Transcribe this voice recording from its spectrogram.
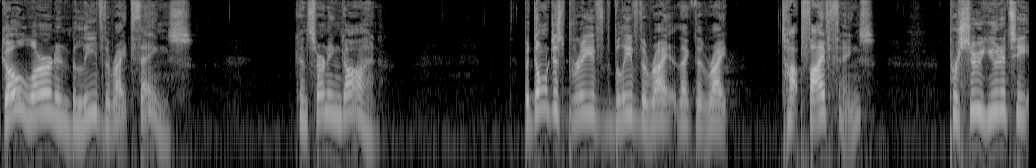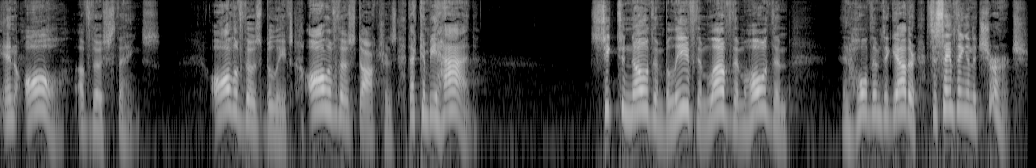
Go learn and believe the right things concerning God. But don't just believe, believe the right, like the right top five things. Pursue unity in all of those things, all of those beliefs, all of those doctrines that can be had. Seek to know them, believe them, love them, hold them, and hold them together. It's the same thing in the church.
